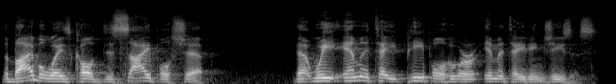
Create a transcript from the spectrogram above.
The Bible way is called discipleship, that we imitate people who are imitating Jesus.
